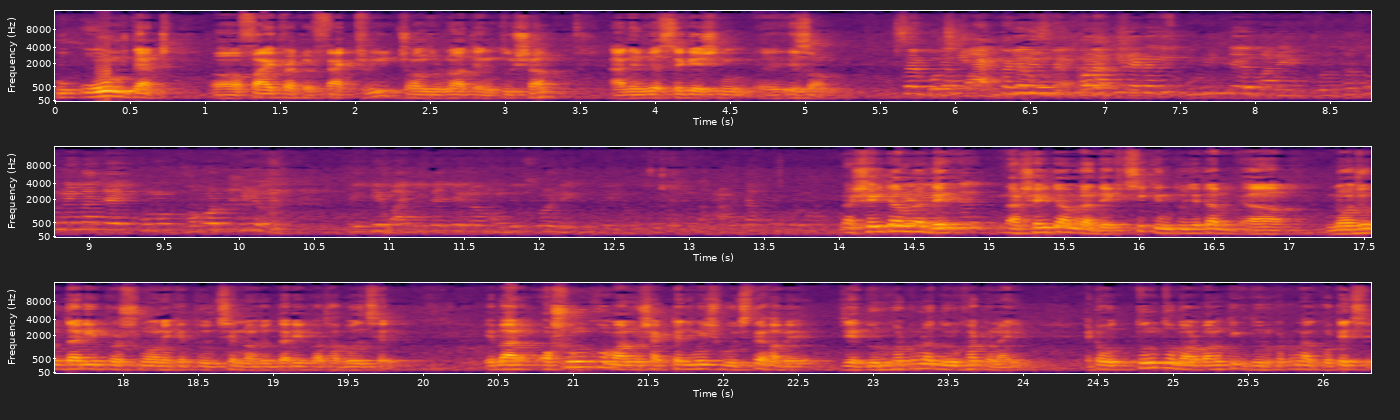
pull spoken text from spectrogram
who owned that uh, firecracker factory, Chandranath and Tusha, and investigation uh, is on. Sir, না, সেইটা আমরা দেখ, না, সেইটা আমরা দেখছি, কিন্তু যেটা নজরদারির প্রশ্ন অনেকে তুলছেন, নজরদারির কথা বলছেন। এবার অসংখ্য মানুষ একটা জিনিস বুঝতে হবে যে দুর্ঘটনা দুর্ঘটনাই এটা অত্যন্ত মর্মান্তিক দুর্ঘটনা ঘটেছে।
